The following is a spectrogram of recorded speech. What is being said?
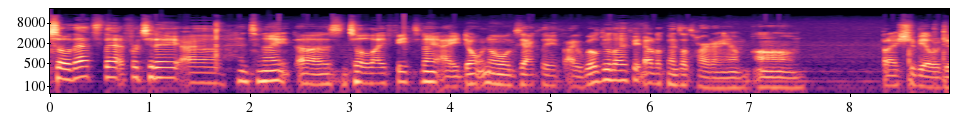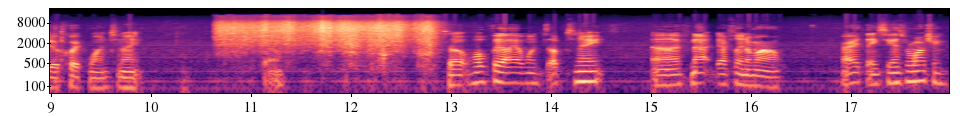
So that's that for today uh, and tonight. Uh, until live feed tonight. I don't know exactly if I will do live feed. That depends how tired I am. Um, but I should be able to do a quick one tonight. So, so hopefully I'll have one up tonight. Uh, if not, definitely tomorrow. Alright, thanks again for watching.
